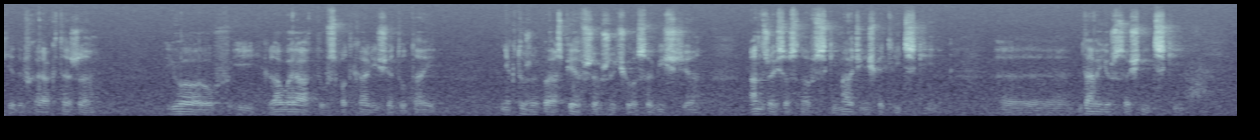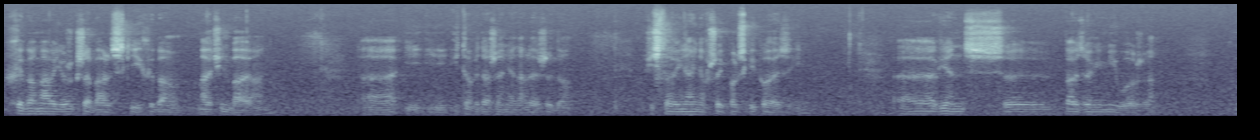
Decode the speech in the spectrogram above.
kiedy w charakterze jurorów i laureatów spotkali się tutaj niektórzy po raz pierwszy w życiu osobiście Andrzej Sosnowski, Marcin Świetlicki, e, Dariusz Sośnicki, chyba Mariusz Grzebalski, chyba Marcin Baran. E, i, i, i to wydarzenie należy do historii najnowszej polskiej poezji. E, więc bardzo mi miło, że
